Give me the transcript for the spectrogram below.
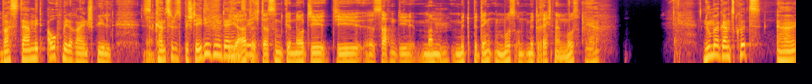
was damit auch mit reinspielt. Mhm. Ja. Kannst du das bestätigen in der Ja, das, Hinsicht? das sind genau die, die äh, Sachen, die man mit bedenken muss und mit rechnen muss. Ja. Nur mal ganz kurz, äh,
